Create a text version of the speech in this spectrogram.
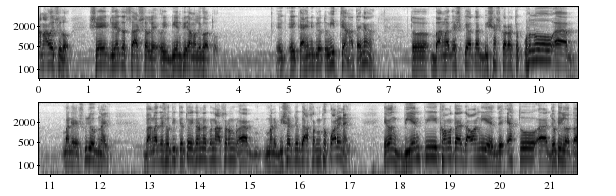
আনা হয়েছিল সেই দুই হাজার চার সালে ওই বিএনপির আমলে গত। এই এই কাহিনীগুলো তো মিথ্যা না, তাই না? তো বাংলাদেশকে অত বিশ্বাস করার তো কোনো মানে সুযোগ নাই। বাংলাদেশ অতীতে তো এই ধরনের কোনো আচরণ মানে বিশ্বাসযোগ্য আচরণ তো করে নাই। এবং বিএনপি ক্ষমতায় যাওয়া নিয়ে যে এত জটিলতা,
